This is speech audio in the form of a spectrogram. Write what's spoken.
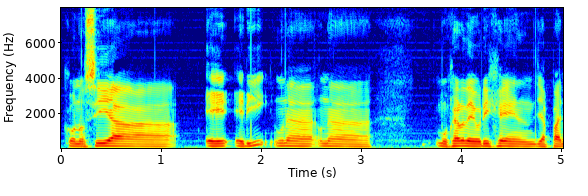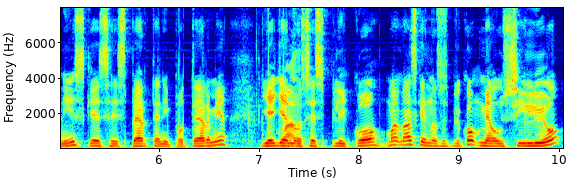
conocí a E- Eri, una, una mujer de origen japonés que es experta en hipotermia y ella nos explicó, má- más que nos explicó, me auxilió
